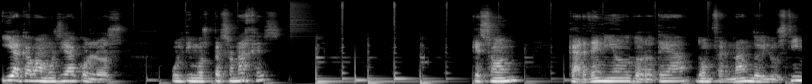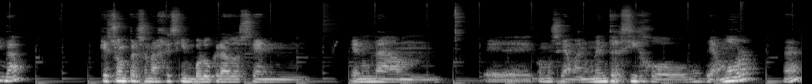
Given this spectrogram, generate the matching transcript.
Y acabamos ya con los últimos personajes, que son Cardenio, Dorotea, Don Fernando y Lucinda, que son personajes involucrados en, en una... mm, eh, ¿Cómo se llama? En un entresijo de amor. ¿eh?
